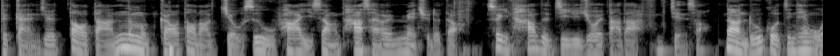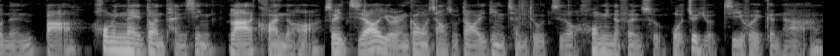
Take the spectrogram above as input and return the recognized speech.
的感觉到达那么高，到达九十五趴以上，他才会 match 得到，所以他的几率就会大大减少。那如果今天我能把后面那一段弹性拉宽的话，所以只要有人跟我相处到一定程度之后，后面的分数我就有机会跟他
